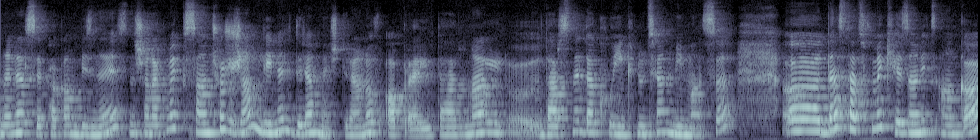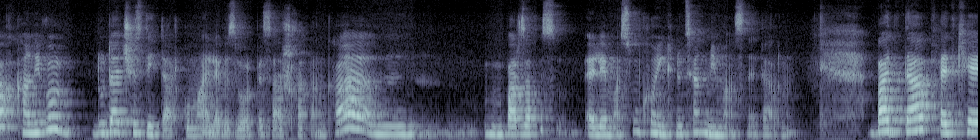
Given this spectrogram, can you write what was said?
ունենալ սեփական բիզնես նշանակում է 24 ժամ լինել դրա մեջ, դրանով ապրել, դառնալ դարձնել դա քո ինքնության մի մասը։ Դա ստացվում է քեզանից անկախ, քանի որ դու դա չես դիտարկում այլևս որպես աշխատանք, հա, պարզապես ել եմ ասում քո ինքնության մի մասն է դառնում բայց դա պետք է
